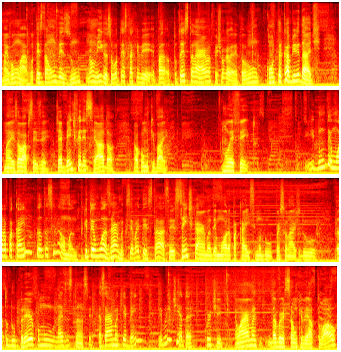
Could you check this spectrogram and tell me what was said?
Mas vamos lá. Vou testar um V-Zoom. Não, amiga, eu só vou testar que ver. É tô testando a arma, fechou, galera? Então não conta com a habilidade. Mas ó lá pra vocês verem. Já é bem diferenciado, ó. Olha como que vai. O efeito. E não demora pra cair tanto assim não, mano. Porque tem algumas armas que você vai testar, você sente que a arma demora pra cair em cima do personagem, do tanto do player como nas instâncias. Essa arma aqui é bem, bem bonitinha até, curti. É uma arma da versão que vê atual,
